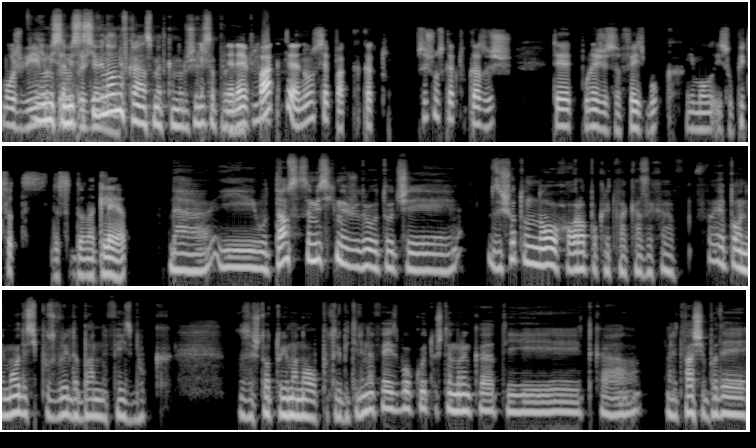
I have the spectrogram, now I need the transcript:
може би... И ми сами са си виновни в крайна сметка, нарушили са правилата. Не, не, факт е, но все пак, както, всъщност, както казваш, те, понеже са Фейсбук и, му, и се опитват да, да наглеят. Да, и оттам се замислих, между другото, че защото много хора покрай това казаха, Apple не може да си позволи да банне Фейсбук, защото има много потребители на Фейсбук, които ще мрънкат и така, нали, това ще бъде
